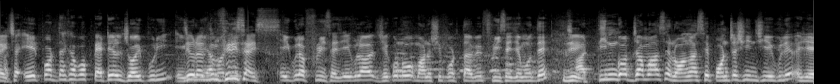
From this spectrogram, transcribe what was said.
আচ্ছা এরপর দেখাবো প্যাটেল জয়পুরি যেগুলো একদম free size। এইগুলো ফ্রি সাইজ এগুলো যে কোনো মানুষই পড়তে হবে ফ্রি সাইজের মধ্যে আর তিন গজ জামা আছে লং আছে পঞ্চাশ ইঞ্চি এগুলি এই যে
